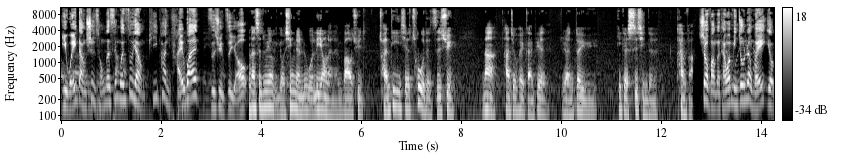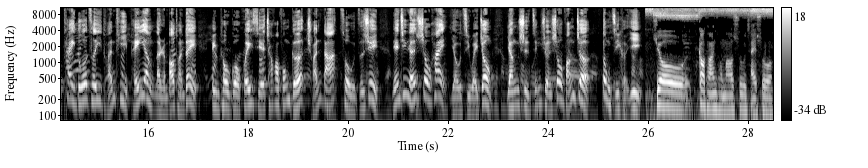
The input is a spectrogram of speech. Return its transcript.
以为党是从的新闻素养批判台湾资讯自由。但是，因为有心人如果利用懒人包去传递一些错误的资讯，那他就会改变人对于。一个事情的看法。受访的台湾民众认为，有太多侧翼团体培养懒人包团队，并透过诙谐插画风格传达错误资讯，年轻人受害尤其为重。央视精选受访者动机可疑。就告台湾同胞书来说，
